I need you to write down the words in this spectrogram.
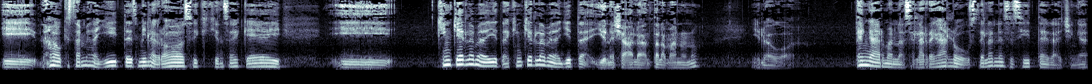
Y, no, que esta medallita es milagrosa y que quién sabe qué. Y, y, ¿quién quiere la medallita? ¿Quién quiere la medallita? Y una chava levanta la mano, ¿no? Y luego, tenga hermana, se la regalo, usted la necesita y la chingada.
